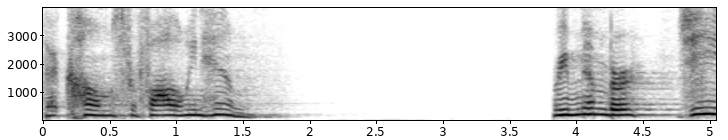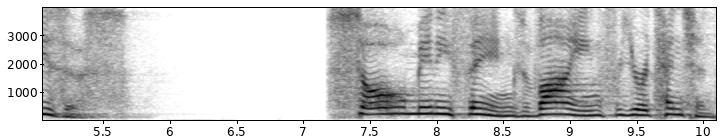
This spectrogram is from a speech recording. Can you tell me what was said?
that comes for following Him. Remember Jesus. So many things vying for your attention.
